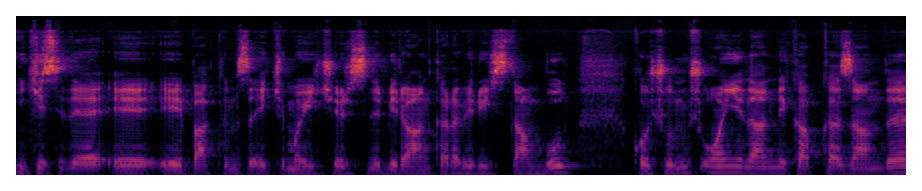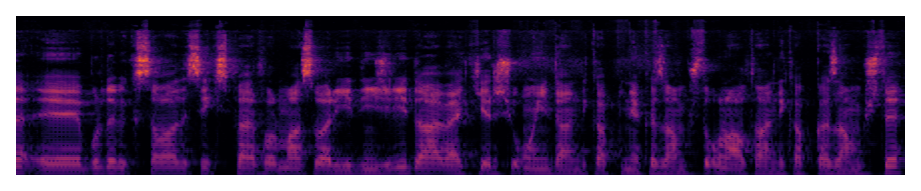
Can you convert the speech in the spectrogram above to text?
İkisi de e, e, baktığımızda Ekim ayı içerisinde biri Ankara biri İstanbul koşulmuş. 17 handikap kazandı. E, burada bir kısa vadeli 8 performans var 7.liği. Daha evvelki yarışı 17 handikap yine kazanmıştı. 16 handikap kazanmıştı.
